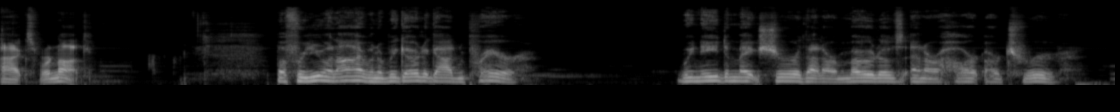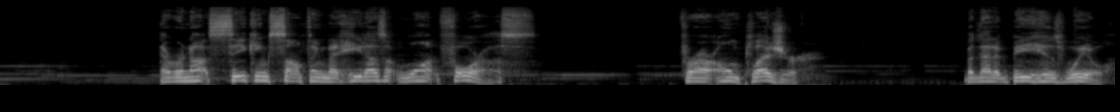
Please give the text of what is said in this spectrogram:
acts were not. But for you and I, when we go to God in prayer, we need to make sure that our motives and our heart are true. That we're not seeking something that He doesn't want for us for our own pleasure but that it be His will.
